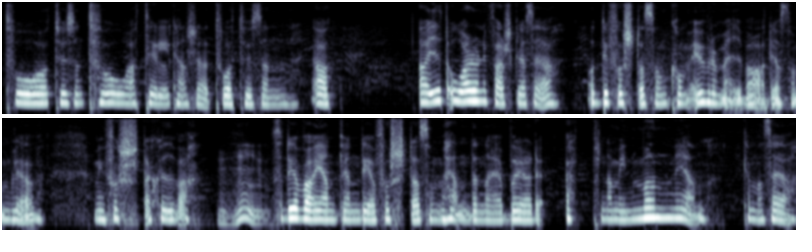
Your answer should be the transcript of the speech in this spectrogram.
2002 till kanske 2000, ja, ja, i ett år ungefär skulle jag säga. Och det första som kom ur mig var det som blev min första skiva. Mhm. Så det var egentligen det första som hände när jag började öppna min mun igen, kan man säga.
